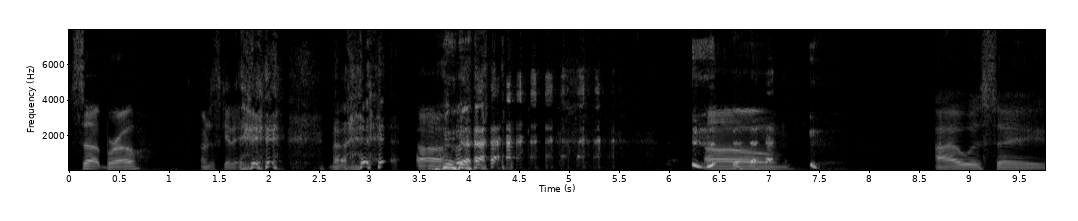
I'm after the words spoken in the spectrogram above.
Sup, bro? I'm just kidding. um, um, I would say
